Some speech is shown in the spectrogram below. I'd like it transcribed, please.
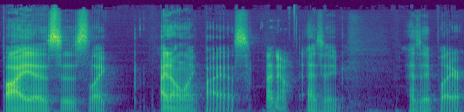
Baez as like I don't like Baez I know. as a as a player,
